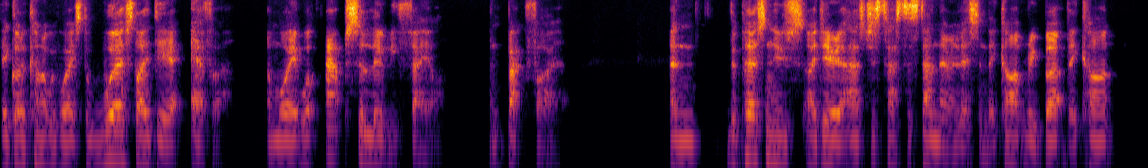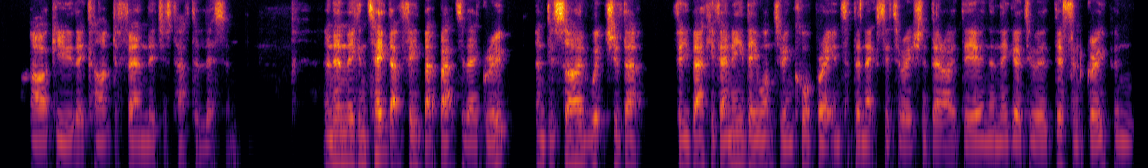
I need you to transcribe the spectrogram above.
they've got to come up with why it's the worst idea ever, and why it will absolutely fail and backfire. And the person whose idea it has just has to stand there and listen. They can't rebut, they can't argue, they can't defend. They just have to listen, and then they can take that feedback back to their group and decide which of that feedback, if any, they want to incorporate into the next iteration of their idea, and then they go to a different group and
